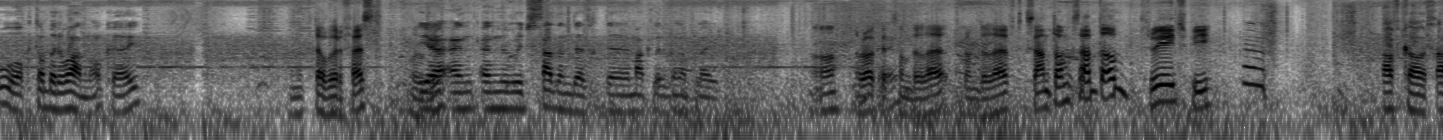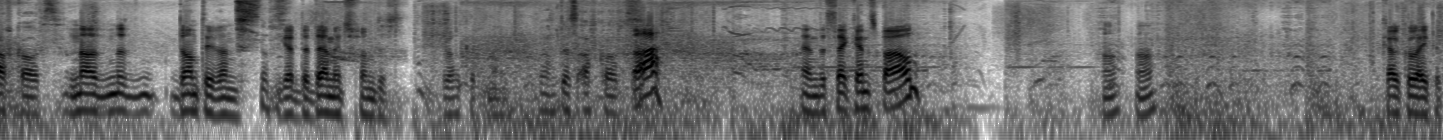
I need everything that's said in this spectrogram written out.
Ooh, October 1, okay. Oktoberfest? will be. Yeah, and and which sudden death the Macler gonna play? Oh, rockets Okay. on the left, from the left. Xantom, Xantom, 3 HP. Of course, of course. No, no, don't even get the damage from this rocket, man. No, Just of course. Ah! And the second spawn? Huh? Huh? Calculated.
